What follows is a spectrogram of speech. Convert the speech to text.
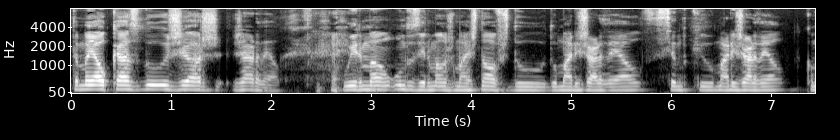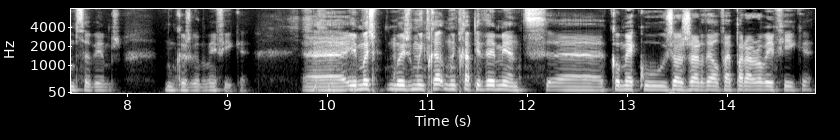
também há o caso do Jorge Jardel, o irmão, um dos irmãos mais novos do, do Mário Jardel, sendo que o Mário Jardel, como sabemos, nunca jogou no Benfica. E mas mas muito, muito rapidamente, ah, como é que o Jorge Jardel vai parar ao Benfica?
